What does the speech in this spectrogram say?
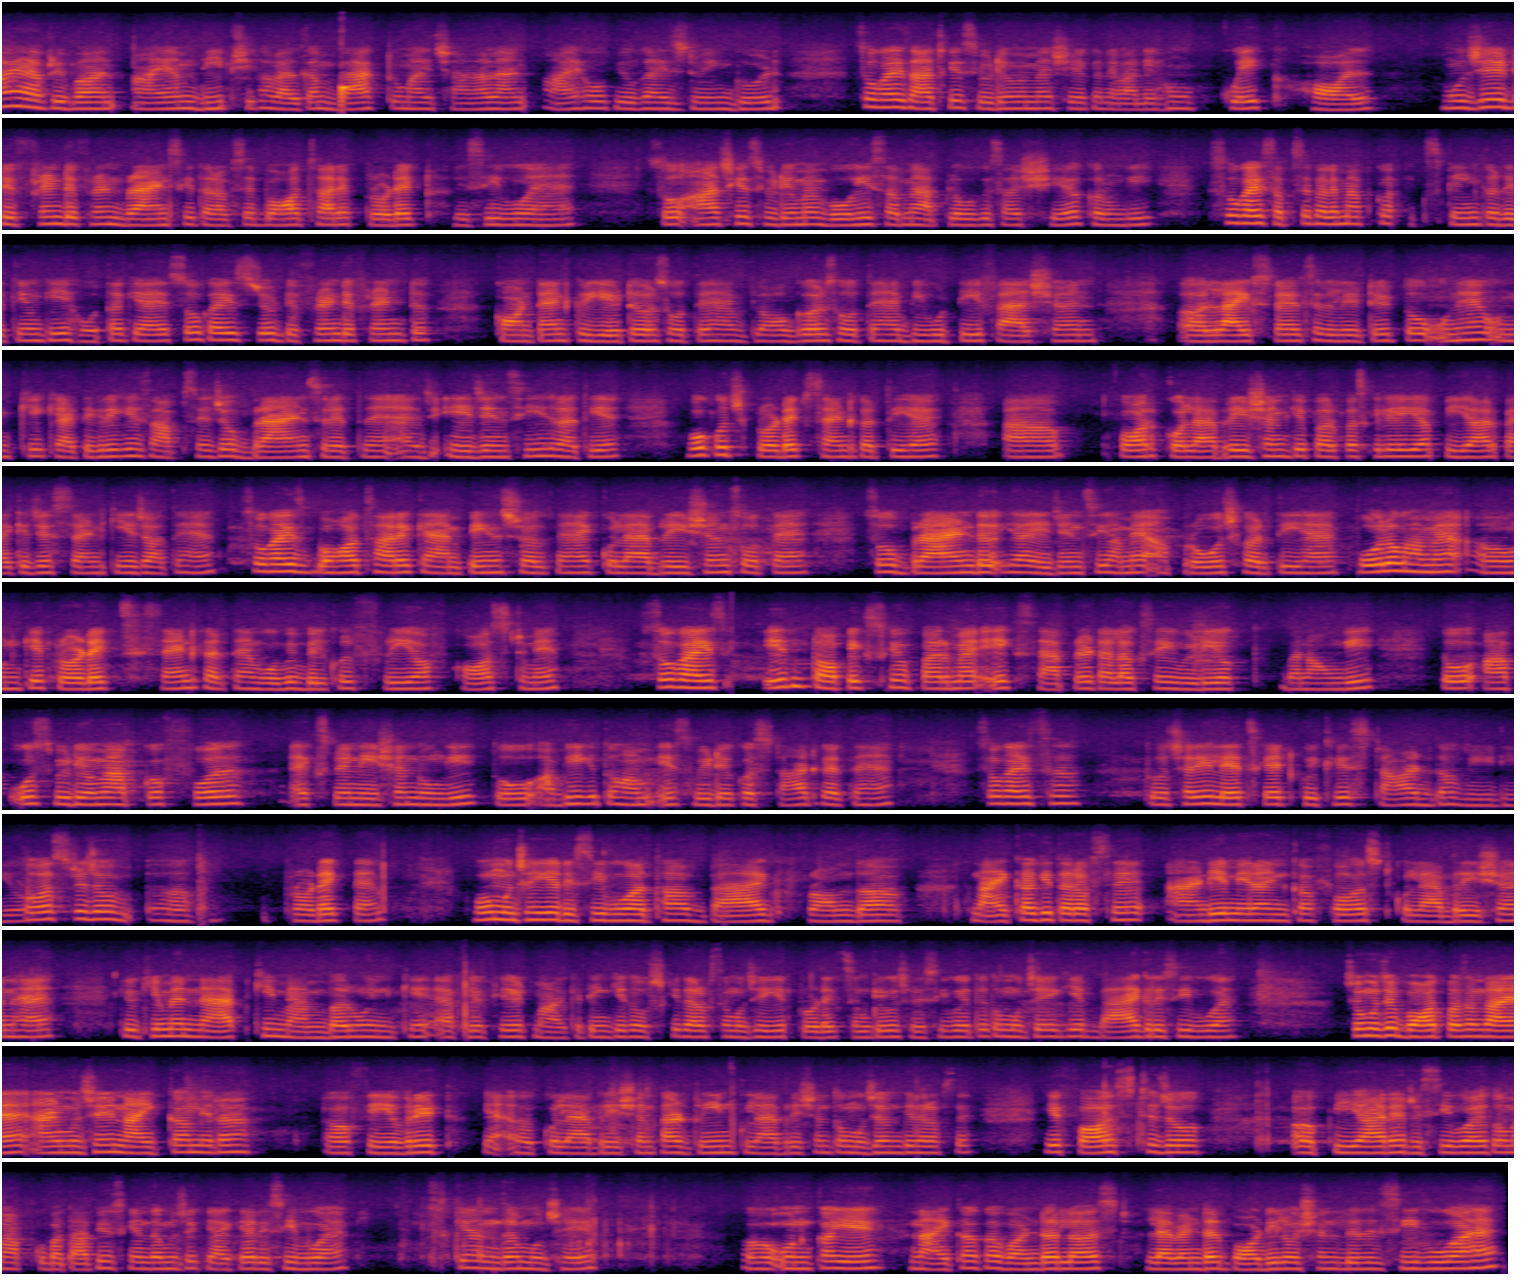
Hi everyone I am Deepshikha welcome back to my channel and I hope you guys doing good so guys आज के इस video में मैं share करने वाली हूँ क्विक हॉल मुझे डिफरेंट डिफरेंट ब्रांड्स की तरफ़ से बहुत सारे प्रोडक्ट रिसीव हुए हैं। सो so, आज के इस वीडियो में वही सब मैं आप लोगों के साथ शेयर करूँगी। सो गाइज़ सबसे पहले मैं आपको एक्सप्लेन कर देती हूँ कि ये होता क्या है। सो so, गाइस जो डिफरेंट डिफरेंट कंटेंट क्रिएटर्स होते हैं ब्लॉगर्स होते हैं ब्यूटी फ़ैशन लाइफस्टाइल से रिलेटेड तो उन्हें उनकी कैटेगरी के हिसाब से जो ब्रांड्स रहते हैं एजेंसीज रहती है वो कुछ प्रोडक्ट सेंड करती है। uh, फॉर कोलेब्रेशन के पर्पज़ के लिए या पीआर पैकेजेस सेंड किए जाते हैं। सो so गाइज़ बहुत सारे कैंपेन्स चलते हैं कोलैबोरेशंस होते हैं। सो so ब्रांड या एजेंसी हमें अप्रोच करती है। वो लोग हमें उनके प्रोडक्ट्स सेंड करते हैं, वो भी बिल्कुल फ्री ऑफ़ कॉस्ट में। सो so गाइज़ इन टॉपिक्स के ऊपर मैं एक सेपरेट अलग से वीडियो बनाऊँगी। तो आप उस वीडियो में आपको फुल एक्सप्लेनेशन दूँगी। तो अभी तो हम इस वीडियो को स्टार्ट करते हैं। सो so गाइज़ तो चलिए let's get quickly start the video first जो प्रोडक्ट है वो मुझे ये रिसीव हुआ था बैग फ्रॉम द नायका की तरफ़ से एंड ये मेरा इनका फ़र्स्ट कोलेब्रेशन है क्योंकि मैं नैप की मेंबर हूँ इनके एफिलिएट मार्केटिंग की तो उसकी तरफ़ से मुझे ये प्रोडक्ट्स इनके कुछ रिसीव हुए थे तो मुझे ये बैग रिसीव हुआ है, जो मुझे बहुत पसंद आया है एंड मुझे नायका मेरा फेवरेट कोलेब्रेशन था ड्रीम कोलेब्रेशन तो मुझे उनकी तरफ़ से ये फ़र्स्ट जो पी आर है रिसीव हुआ है तो मैं आपको बताती हूँ इसके अंदर मुझे क्या क्या रिसीव हुआ है। इसके अंदर मुझे उनका ये नायका का wonder lust lavender body lotion receive हुआ है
